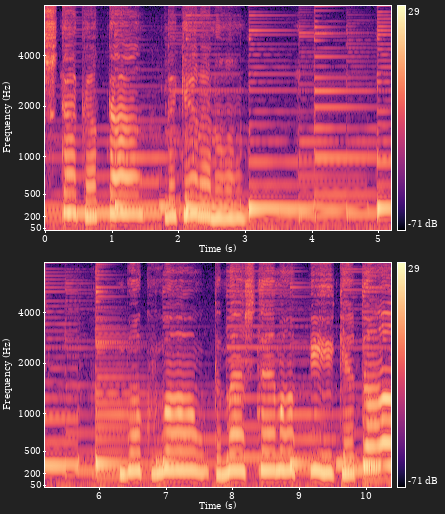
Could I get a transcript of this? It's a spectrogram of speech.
したかっただけなの？僕を騙してもいいけど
